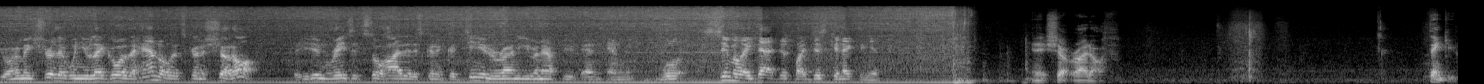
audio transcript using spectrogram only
you want to make sure that when you let go of the handle, it's going to shut off. That you didn't raise it so high that it's going to continue to run even after you, and, and we'll simulate that just by disconnecting it. And it shut right off. Thank you.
